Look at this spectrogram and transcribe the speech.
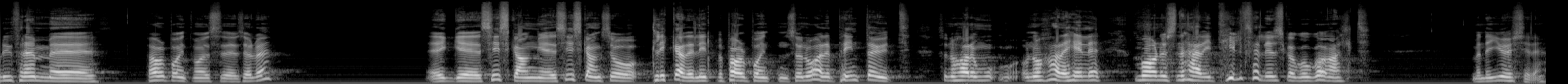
du frem eh, powerpointen vår, Sølve? Jeg, eh, sist, gang, eh, sist gang så klikka det litt på powerpointen, så nå har jeg printa ut. Så nå har, jeg, nå har, jeg, hele manusen her i tilfelle det skal gå galt. Men det gjør ikke det.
